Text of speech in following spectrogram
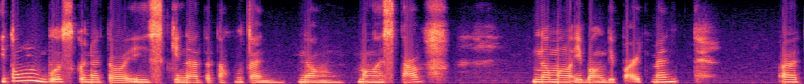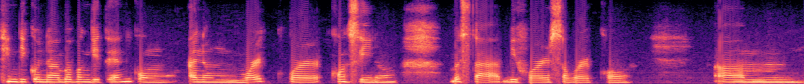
itong boss ko na to is kinatatakutan ng mga staff ng mga ibang department at hindi ko na babanggitin kung anong work or kung sino. Basta before sa work ko, Um,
